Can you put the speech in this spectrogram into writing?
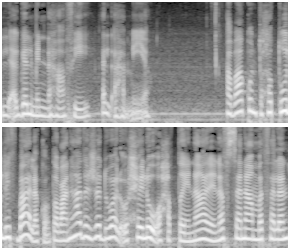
اللي أقل منها في الأهمية. أباكم تحطوا لي في بالكم. طبعا هذا الجدول وحلو وحطيناه لنفسنا مثلا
